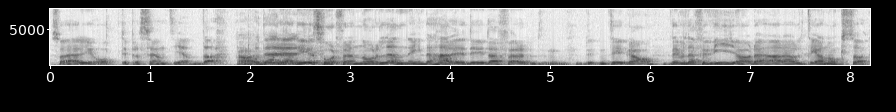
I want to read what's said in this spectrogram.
så är det ju 80% gädda. Ja, Och Och där det, är, det är ju svårt för en norrlänning. Det, här, det, är ju därför, det, ja, det är väl därför vi gör det här lite grann också.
